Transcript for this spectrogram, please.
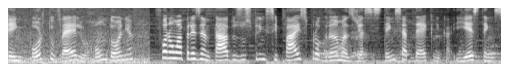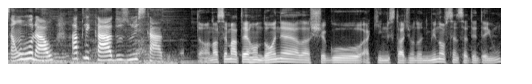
Em Porto Velho, Rondônia, foram apresentados os principais programas de assistência técnica e extensão rural aplicados no estado. Então, a nossa Emater Rondônia, ela chegou aqui no estado de Rondônia em 1971,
